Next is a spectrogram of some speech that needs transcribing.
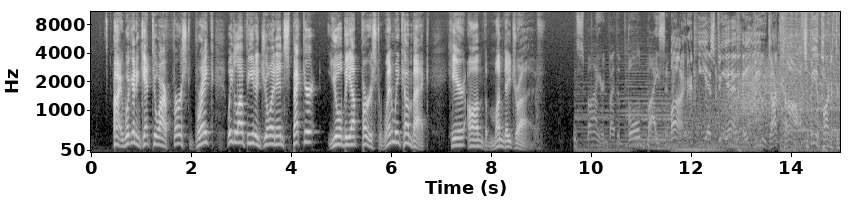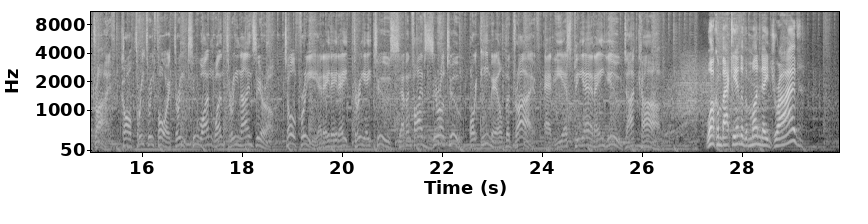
All right, we're going to get to our first break. We'd love for you to join in. Spectre, you'll be up first when we come back here on the Monday Drive. Inspired by the bold bison. Online at ESPNAU.com. To be a part of the drive, call 334 321 1390. Toll free at 888 382 7502 or email the drive at ESPNAU.com. Welcome back into the Monday Drive.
